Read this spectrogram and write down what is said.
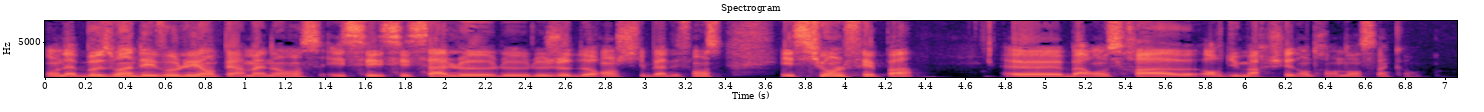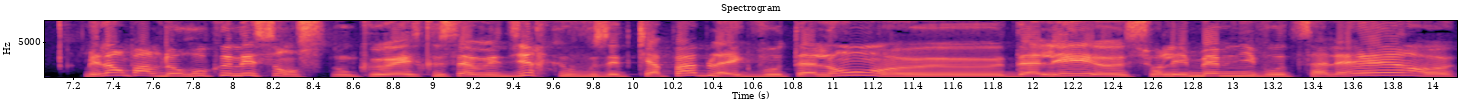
on a besoin d'évoluer en permanence et c'est ça le, le, le jeu d'Orange Cyberdéfense. Et si on le fait pas, euh, bah, on sera hors du marché dans, dans 5 ans. Mais là, on parle de reconnaissance. Donc, est-ce que ça veut dire que vous êtes capable, avec vos talents, d'aller sur les mêmes niveaux de salaire,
